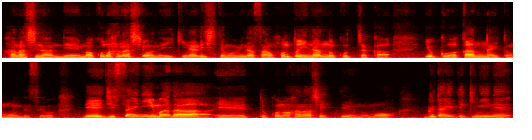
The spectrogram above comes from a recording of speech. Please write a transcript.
話なんで、まあ、この話をねいきなりしても皆さん本当に何のこっちゃかよくわかんないと思うんですよ。で実際にまだ、えーっとこの話っていうのも具体的にね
